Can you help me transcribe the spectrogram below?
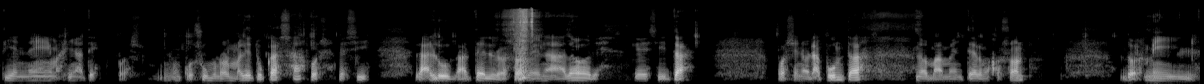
Tiene, imagínate, pues un consumo normal de tu casa, pues que si la luz, la tele, los ordenadores, que si tal, pues no la punta, normalmente a lo mejor son 2.000,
